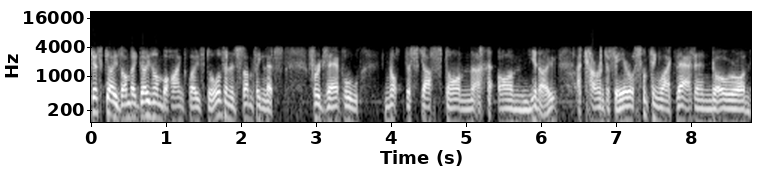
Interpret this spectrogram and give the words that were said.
just goes on, but it goes on behind closed doors, and it's something that's, for example, not discussed on on you know a current affair or something like that, and or on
